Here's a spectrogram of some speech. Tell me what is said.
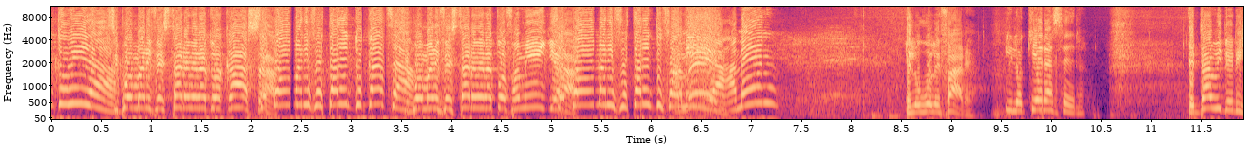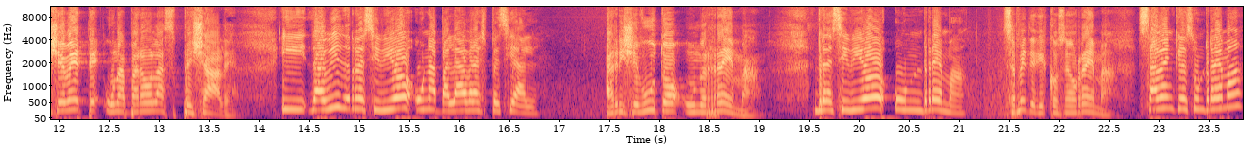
en tu Si vida. può manifestare nella tua Se casa. puede manifestar en tu Si casa. può manifestare nella tua Se famiglia. puede manifestar en tu familia. Amén. E lo vuole fare. Y lo quiere hacer. E Davide ricevette una parola speciale. Y David recibió una palabra especial. Ha ricevuto un rema. Recibió un rema. Sapete che cos'è un rema? ¿Saben qué es un rema?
